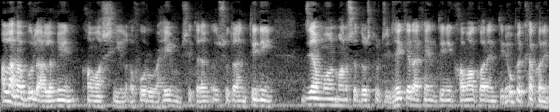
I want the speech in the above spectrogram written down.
আল্লাহ রাবুল আলমিন ক্ষমাশীল, গফুর, রাহিম, সুতরাং সুতরাং তিনি যেমন মানুষের দোষ ত্রুটি ঢেকে রাখেন, তিনি ক্ষমা করেন, তিনি উপেক্ষা করেন।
